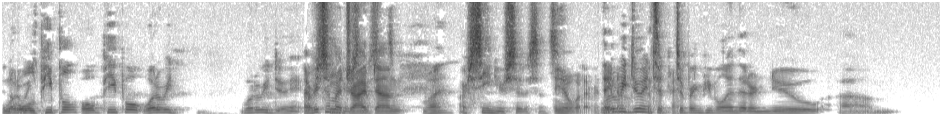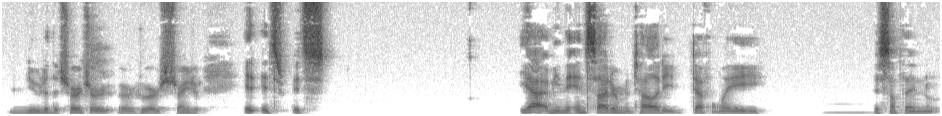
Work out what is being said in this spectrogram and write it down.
And old we- people. old people. What are we? What are we doing? Every time I drive citizens. down, what? our senior citizens. You know, whatever. what They are we doing That's to, okay. to bring people in that are new um, new to the church or, or who are strangers it, it's it's yeah i mean the insider mentality definitely is something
